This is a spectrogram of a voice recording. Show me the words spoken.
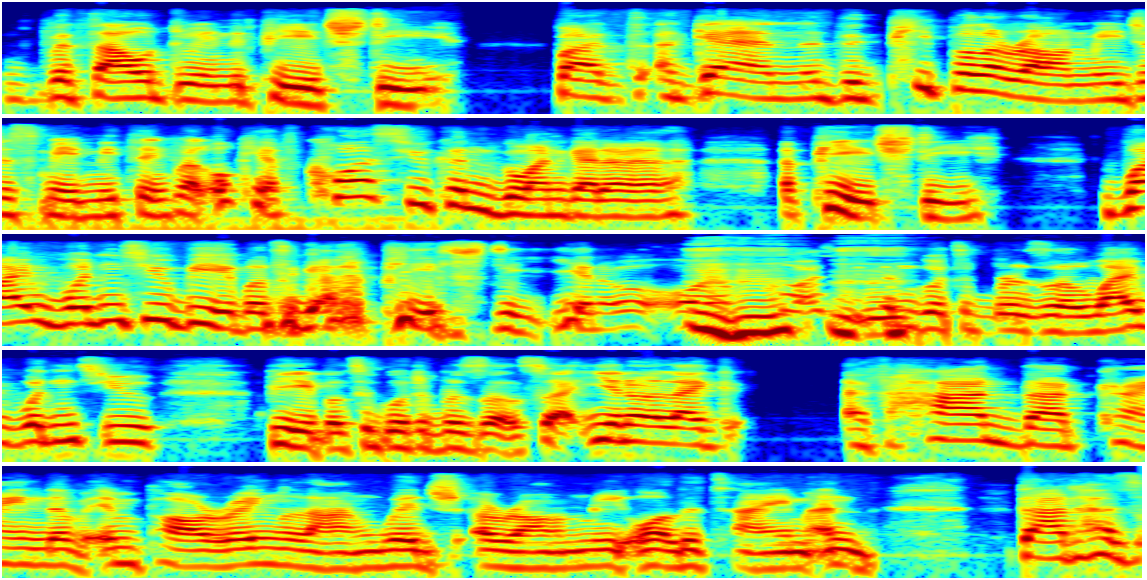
without doing the PhD. But again, the people around me just made me think, well, okay, of course you can go and get a, a PhD why wouldn't you be able to get a PhD? You know, or mm-hmm, of course mm-hmm. you can go to Brazil. Why wouldn't you be able to go to Brazil? So, you know, like I've had that kind of empowering language around me all the time. And that has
